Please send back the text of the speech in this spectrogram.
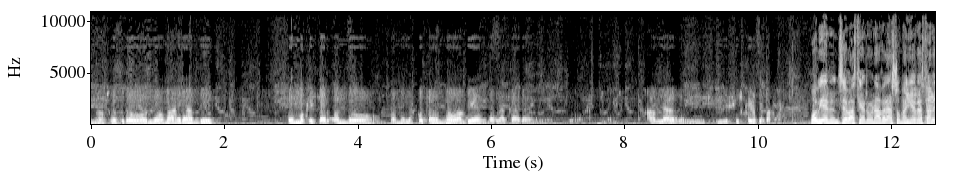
nosotros lo más grande tenemos que estar cuando cuando las cosas no van bien, dar la cara y, bueno, hablar y, y decir qué es lo que pasa. Muy bien, Sebastián, un abrazo. Mañana Un saludo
